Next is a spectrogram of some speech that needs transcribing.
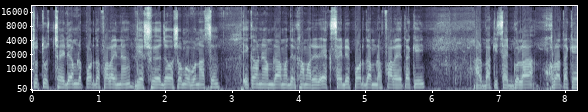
চতুর্থ সাইডে আমরা পর্দা ফালাই না, গ্যাস হয়ে যাওয়ার সম্ভাবনা আছে। এ কারণে আমরা আমাদের খামারের এক সাইডের পর্দা আমরা ফালাই থাকি, আর বাকি সাইডগুলা খোলা থাকে।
